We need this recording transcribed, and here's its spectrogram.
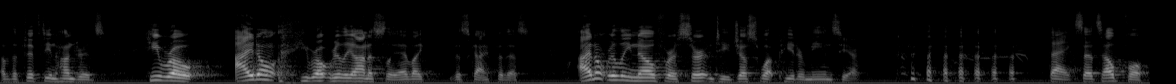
of the 1500s. He wrote, I don't, he wrote really honestly, I like this guy for this. I don't really know for a certainty just what Peter means here. Thanks, that's helpful,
